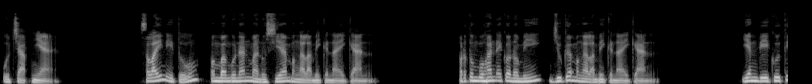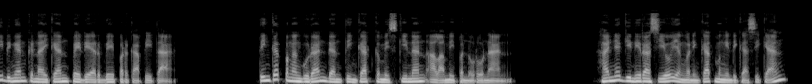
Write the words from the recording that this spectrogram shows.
ucapnya. Selain itu, pembangunan manusia mengalami kenaikan. Pertumbuhan ekonomi juga mengalami kenaikan. Yang diikuti dengan kenaikan PDRB per kapita. Tingkat pengangguran dan tingkat kemiskinan alami penurunan. Hanya gini rasio yang meningkat mengindikasikan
